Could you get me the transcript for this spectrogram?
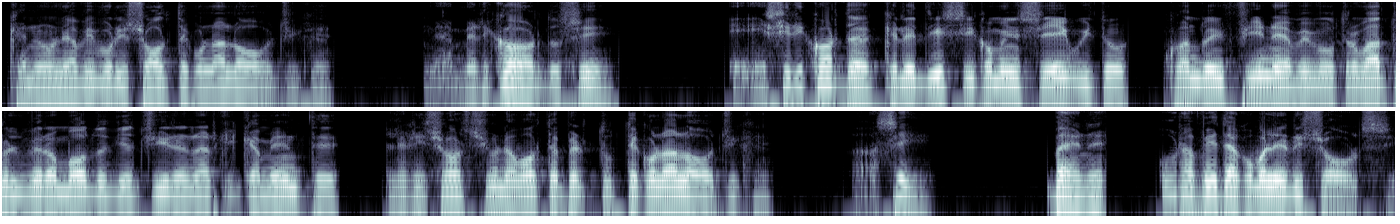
che non le avevo risolte con la logica. Eh, mi ricordo, sì. E si ricorda che le dissi come in seguito quando infine avevo trovato il vero modo di agire anarchicamente, le risolsi una volta per tutte con la logica. Ah sì. Bene, ora veda come le risolsi.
